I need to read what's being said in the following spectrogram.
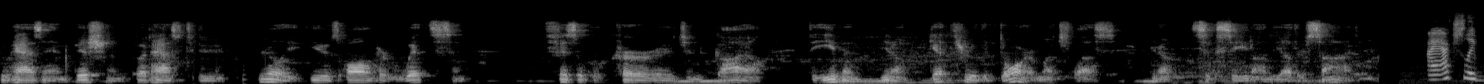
who has ambition but has to really use all her wits and physical courage and guile to even you know get through the door much less you know succeed on the other side. I actually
